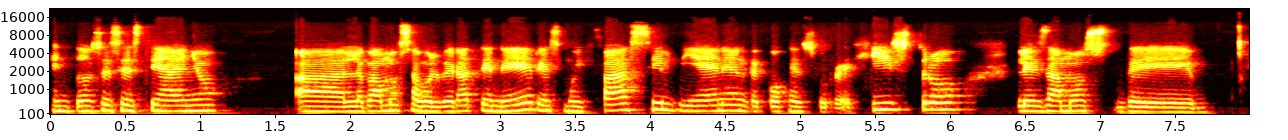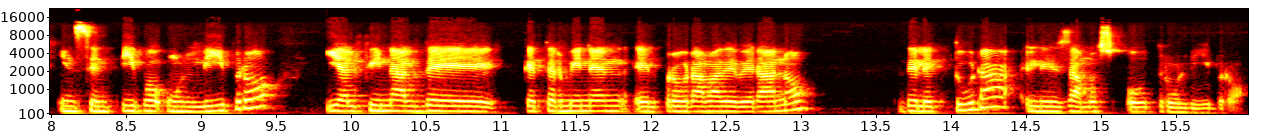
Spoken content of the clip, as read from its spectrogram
Entonces este año ah, la vamos a volver a tener, es muy fácil, vienen, recogen su registro, les damos de incentivo un libro y al final de que terminen el programa de verano de lectura les damos otro libro.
